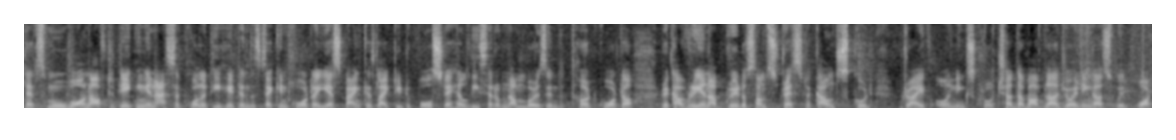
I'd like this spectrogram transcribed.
let's move on. After taking an asset quality hit in the second quarter, Yes Bank is likely to post a healthy set of numbers in the third quarter. Recovery and upgrade of some stressed accounts could drive earnings growth. Shraddha Babla joining us with what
